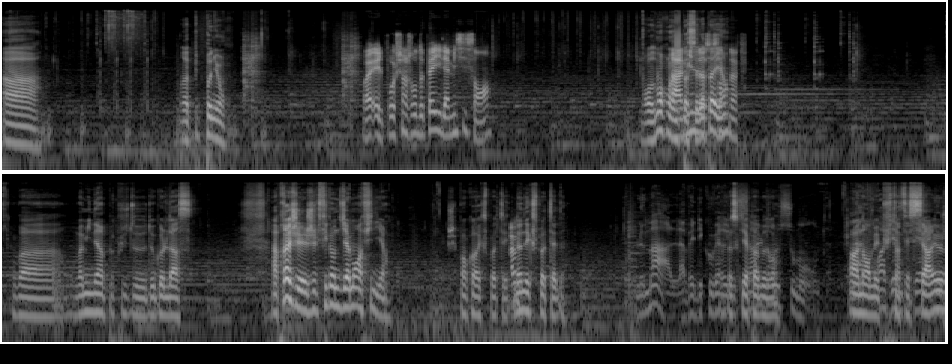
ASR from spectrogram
Ah. On a plus de pognon. Ouais et le prochain jour de paye il a mis 600 hein. Heureusement qu'on a Ah passé la paye. Hein. 1969. On, va, on va miner un peu plus de, de goldas. Après, j'ai j'ai le filon de diamant à finir. Je pas encore exploité. Ah oui. Non exploited. Le mal avait découvert Parce une qu'il y a pas besoin. sous-monde. Ah La non, mais putain, t'es sérieux.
